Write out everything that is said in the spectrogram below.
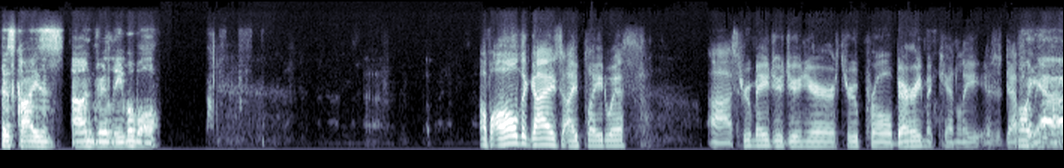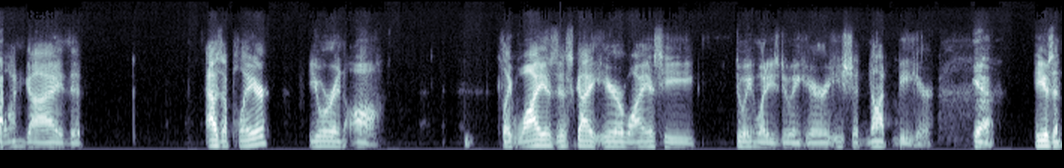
this guy is unbelievable." of all the guys I played with uh, through major junior, through pro, Barry McKinley is definitely yeah. one guy that, as a player, you were in awe. It's like, why is this guy here? Why is he doing what he's doing here? He should not be here. Yeah. He is an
